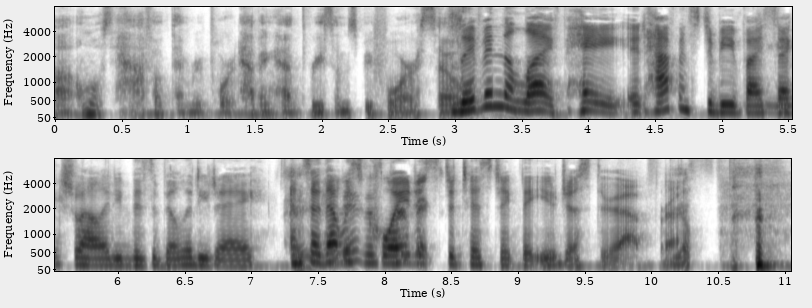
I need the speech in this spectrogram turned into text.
Uh, almost half of them report having had threesomes before. So Living the life. Hey, it happens to be Bisexuality Visibility Day. And so that was is, it's quite a statistic that you just threw out for Yep. us.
